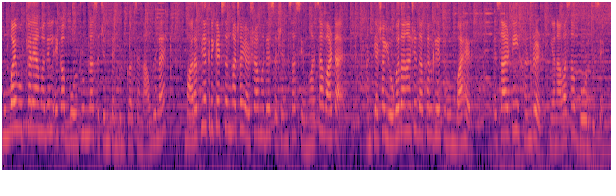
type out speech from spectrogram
मुंबई मुख्यालयामधील एका बोर्डरूमला सचिन तेंडुलकरचं नाव दिलंय. भारतीय क्रिकेट संघाच्या यशामध्ये सचिनचा सिंहाचा वाटा आहे आणि त्याच्या योगदानाची दखल घेत रूम बाहेर एस आय टी हंड्रेड या नावाचा बोर्ड दिसेल.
